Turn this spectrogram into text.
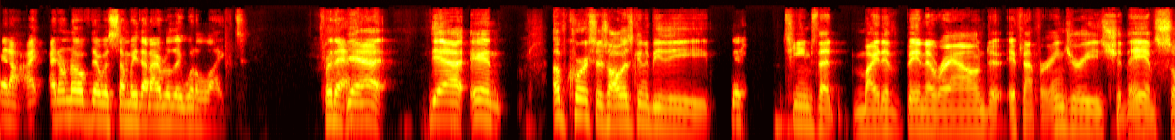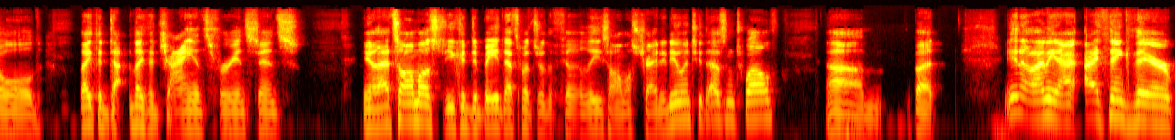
and I, I don't know if there was somebody that I really would have liked for that. Yeah, yeah, and of course, there's always going to be the teams that might have been around, if not for injuries, should they have sold, like the like the Giants, for instance. You know, that's almost you could debate. That's what the Phillies almost tried to do in 2012. Um, but you know, I mean, I, I think they're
